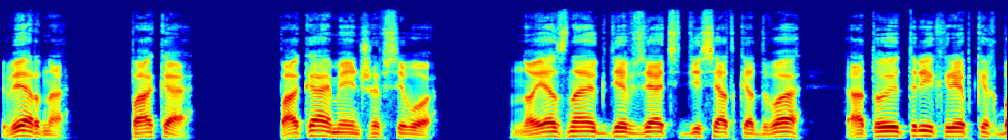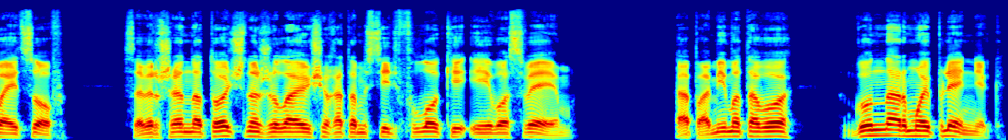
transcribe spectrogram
«Верно. Пока. Пока меньше всего. Но я знаю, где взять десятка-два, а то и три крепких бойцов, совершенно точно желающих отомстить Флоки и его свеям. А помимо того, Гуннар мой пленник.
